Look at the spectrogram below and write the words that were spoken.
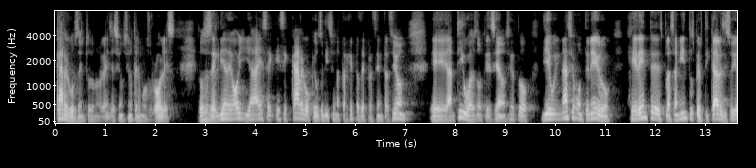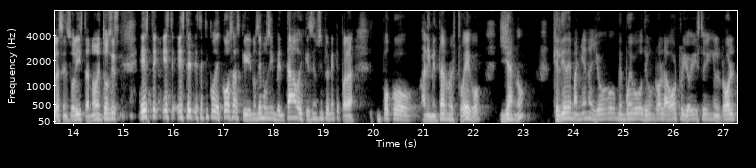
cargos dentro de una organización, sino tenemos roles. Entonces, el día de hoy ya ese, ese cargo que utilizo en las tarjetas de presentación eh, antiguas, ¿no? que decía, ¿no es cierto? Diego Ignacio Montenegro, gerente de desplazamientos verticales y soy el ascensorista, ¿no? Entonces, este, este, este, este tipo de cosas que nos hemos inventado y que son simplemente para un poco alimentar nuestro ego, ya no. Que el día de mañana yo me muevo de un rol a otro y hoy estoy en el rol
